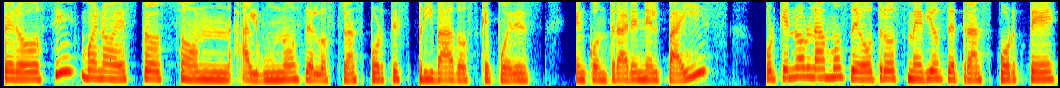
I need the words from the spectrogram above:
Pero sí, bueno, estos son algunos de los transportes privados que puedes encontrar en el país. ¿Por qué no hablamos de otros medios de transporte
